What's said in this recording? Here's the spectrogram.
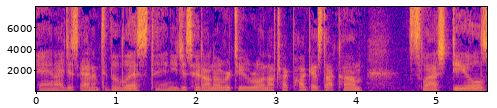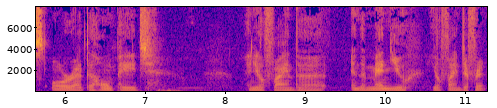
and I just add them to the list. And you just head on over to rollingofftrackpodcast.com slash deals or at the homepage, and you'll find the in the menu you'll find different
